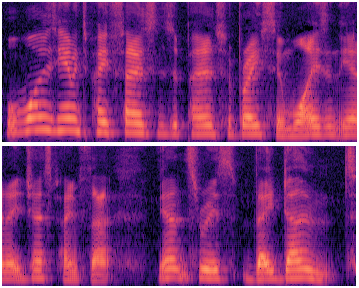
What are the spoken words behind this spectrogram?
well, why is he having to pay thousands of pounds for bracing? Why isn't the NHS paying for that? The answer is they don't.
